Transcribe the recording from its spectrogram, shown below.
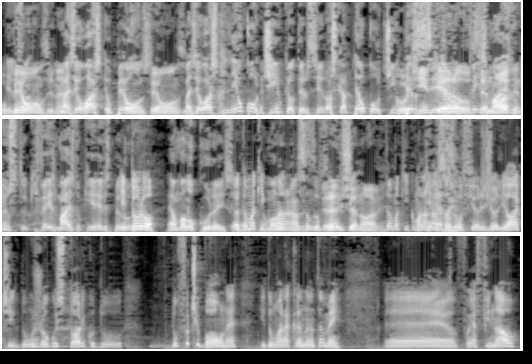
O eles P11, não- né? Mas eu acho. É o P11. P11. Mas eu acho que nem o Coutinho, que é o terceiro, acho que até o Coutinho, o Coutinho, que terceiro, era o fez, C9, mais do né? que os, que fez mais do que eles. Pelo... E Toro? É uma loucura isso. Eu estamos aqui É com uma narração do Fiore C9. Estamos aqui com uma narração do Fiore Gioliotti de um jogo histórico do, do futebol, né? E do Maracanã também. É, foi a final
